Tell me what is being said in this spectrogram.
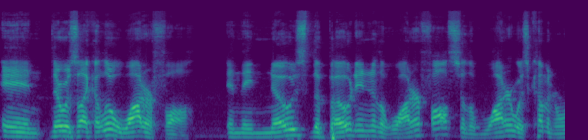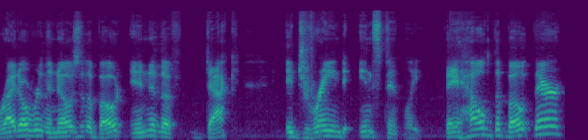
and there was like a little waterfall, and they nosed the boat into the waterfall, so the water was coming right over the nose of the boat into the deck. It drained instantly. They held the boat there.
